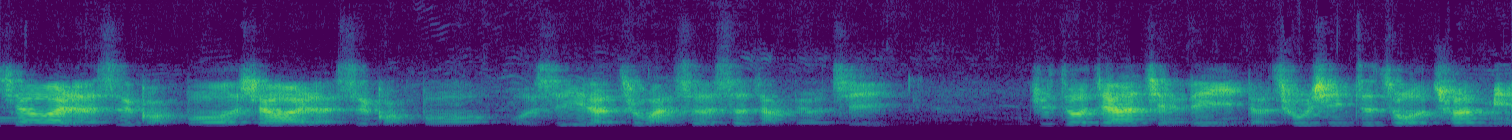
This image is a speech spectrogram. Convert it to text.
校外人士广播，校外人士广播，我是艺人出版社社长刘记。剧作家简丽颖的初心之作《春眠》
